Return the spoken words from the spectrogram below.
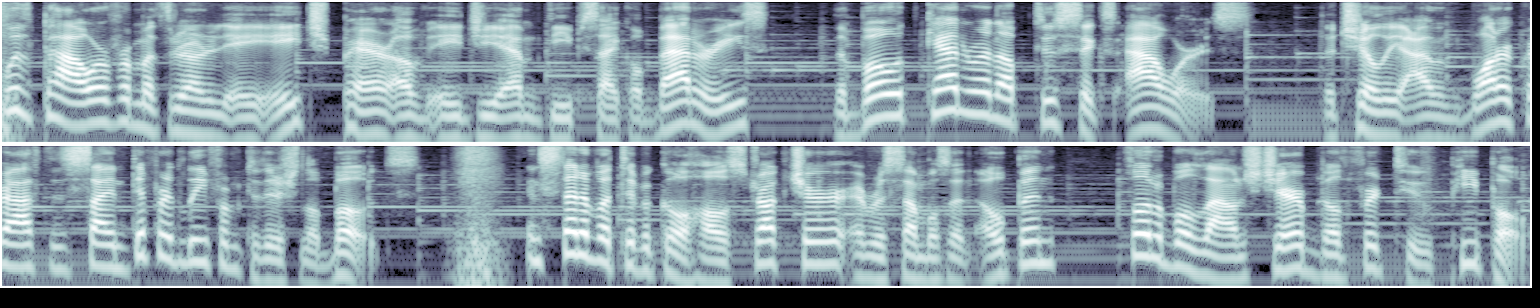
With power from a 300 AH pair of AGM deep cycle batteries, the boat can run up to 6 hours. The Chilli Island watercraft is designed differently from traditional boats. Instead of a typical hull structure, it resembles an open, floatable lounge chair built for two people.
